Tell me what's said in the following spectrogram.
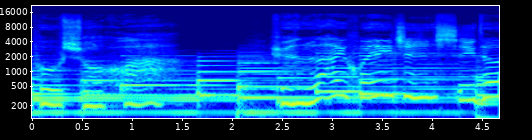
不说话原来会窒息的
